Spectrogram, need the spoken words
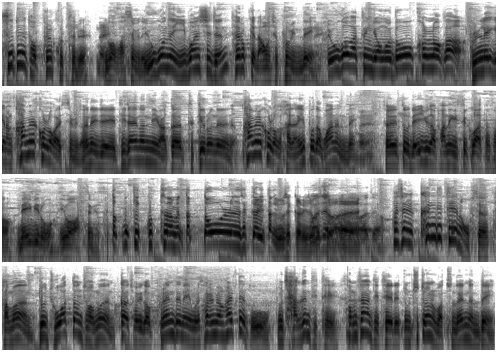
후드 더플 코트를 네. 입어봤습니다. 요거는 이번 시즌 새롭게 나온 제품인데 요거 같은 경우도 컬러가 블랙이랑 카멜 컬러가 있습니다. 근데 이제 디자이너님 아까 듣기로는 카멜 컬러가 가장 이쁘다고 하는데 네. 저희 또 네이비가 반응이 있을 것 같아서 네이비로 입어봤습니다. 떡볶이 코트 하면 딱 떠오르는 색깔이 딱 요 색깔이죠 그렇죠 맞아요. 사실 큰 디테일은 없어요. 다만 좀 좋았던 점은 아까 저희가 브랜드 네임을 설명할 때도 좀 작은 디테일, 섬세한 디테일에 좀 초점을 맞춘다 했는데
